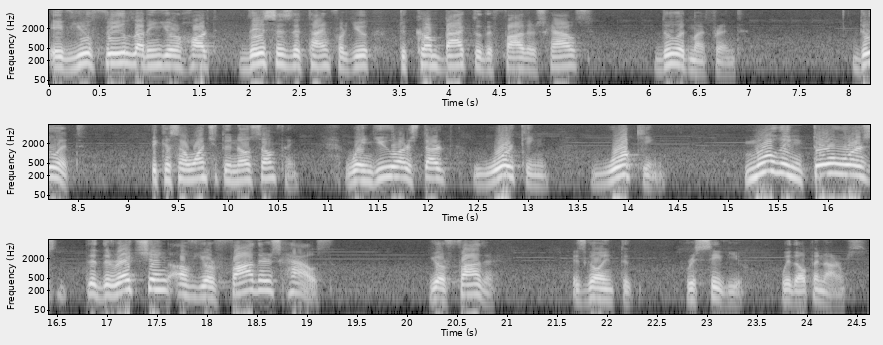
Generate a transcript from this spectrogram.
if you feel that in your heart this is the time for you to come back to the Father's house, do it, my friend. Do it. Because I want you to know something. When you are start working, walking, moving towards the direction of your Father's house, your Father is going to receive you with open arms.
